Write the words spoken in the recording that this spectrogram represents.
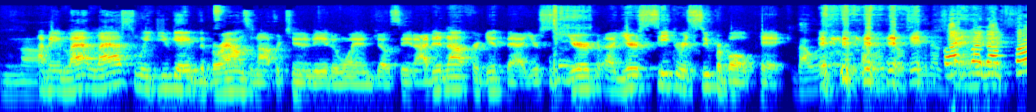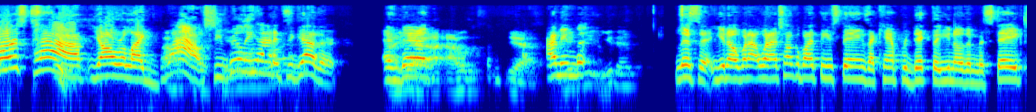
No, I mean, la- last week you gave the Browns an opportunity to win, Josie, and I did not forget that your your uh, your secret Super Bowl pick. that was, that was Josina's But for the first half, y'all were like, wow, she really had it together. And Uh, then, yeah, I, I was, yeah. I mean, you, but- you, you did. listen, you know, when I, when I talk about these things, I can't predict the, you know, the mistakes,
